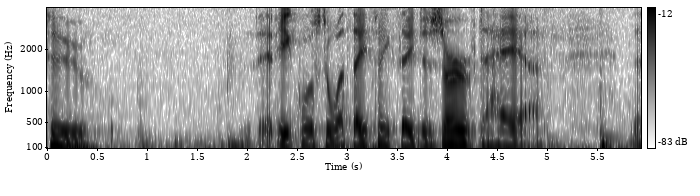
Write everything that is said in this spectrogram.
to that equals to what they think they deserve to have. Uh,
